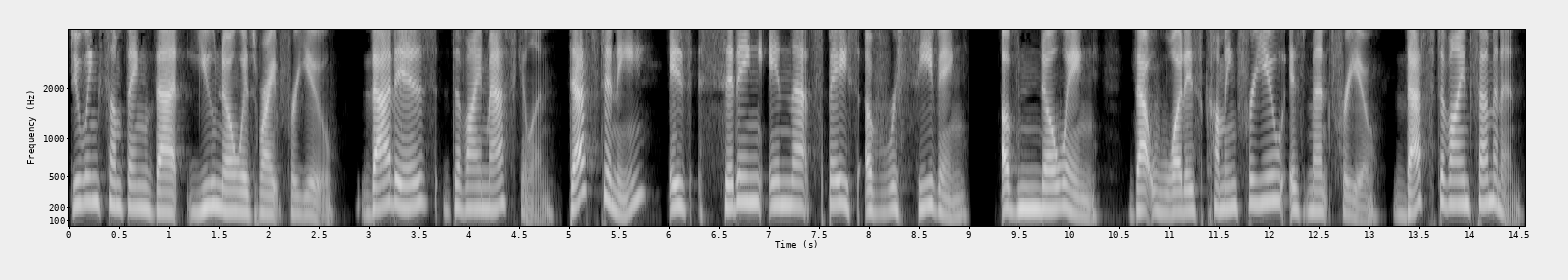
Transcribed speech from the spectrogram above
doing something that you know is right for you. That is divine masculine. Destiny is sitting in that space of receiving, of knowing that what is coming for you is meant for you. That's divine feminine.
